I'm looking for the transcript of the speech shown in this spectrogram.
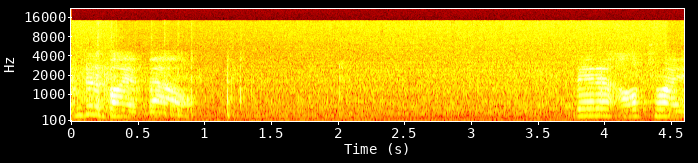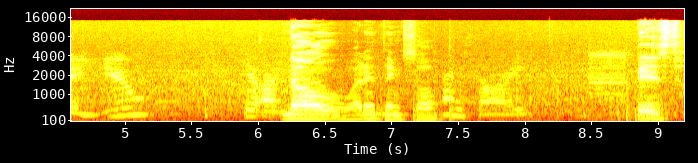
I'm gonna buy a vowel. Vanna, I'll try a U. There are No, I didn't think so. I'm sorry. Biz.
